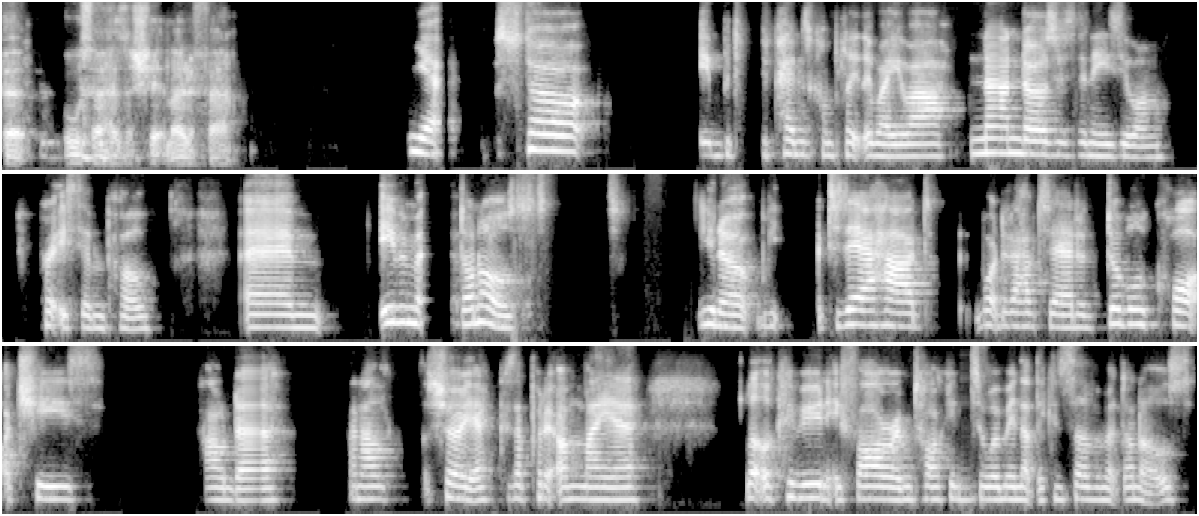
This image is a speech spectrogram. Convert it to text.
But also has a shitload of fat. Yeah. So it depends completely where you are. Nando's is an easy one, pretty simple. Um, even McDonald's, you know, today I had what did I have today? I had a double quarter cheese pounder, and I'll show you because I put it on my uh, little community forum talking to women that they can serve at McDonald's.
